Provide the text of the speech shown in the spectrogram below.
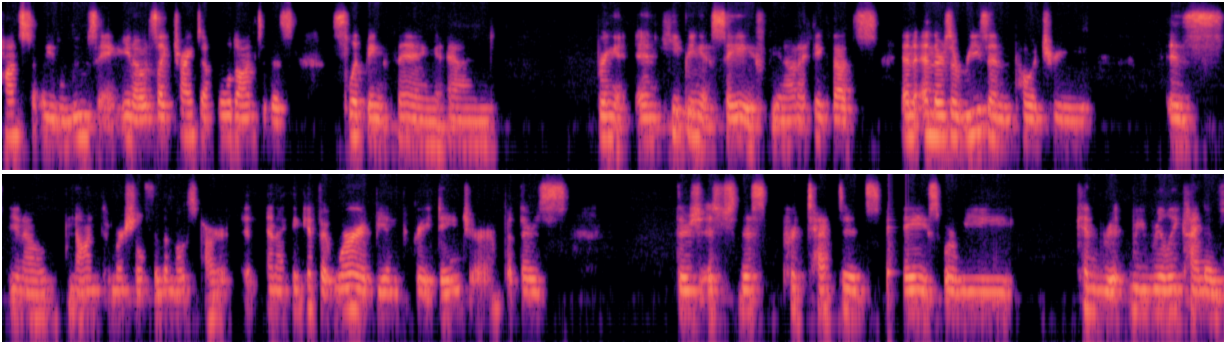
constantly losing you know it's like trying to hold on to this slipping thing and bring it and keeping it safe you know and i think that's and and there's a reason poetry is you know non-commercial for the most part. And i think if it were it'd be in great danger but there's there's it's this protected space where we can re- we really kind of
